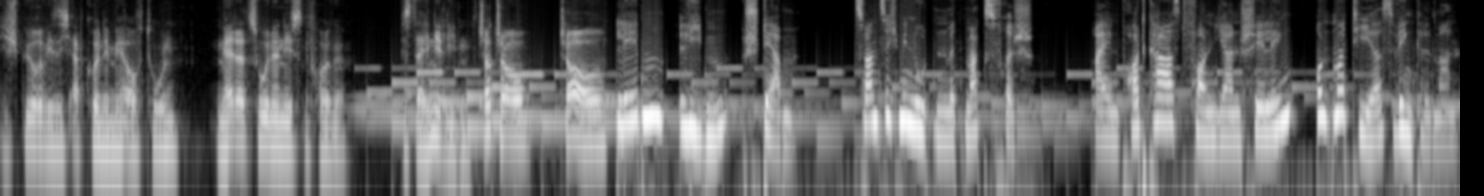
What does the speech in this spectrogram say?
Ich spüre, wie sich Abgründe mir auftun. Mehr dazu in der nächsten Folge. Bis dahin, ihr Lieben. Ciao, ciao. Ciao. Leben, Lieben, Sterben. 20 Minuten mit Max Frisch. Ein Podcast von Jan Schilling und Matthias Winkelmann.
